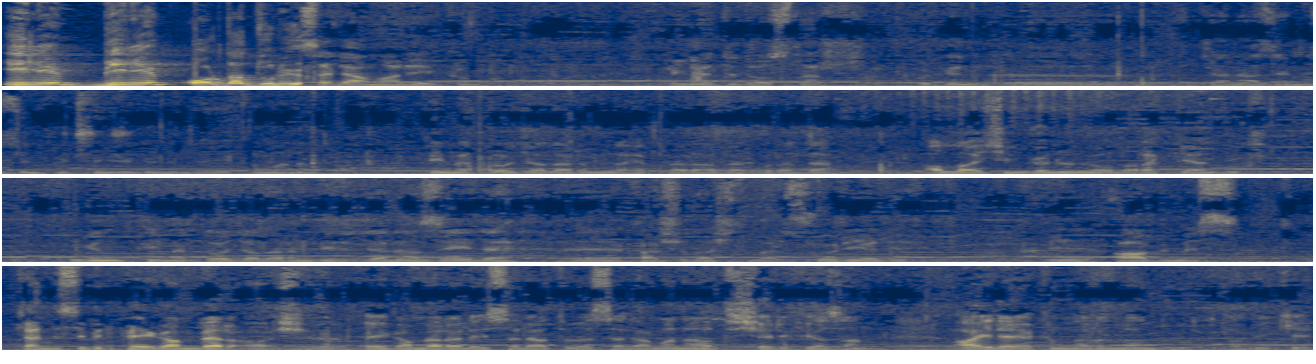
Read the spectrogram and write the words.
ilim, bilim orada duruyor. Selamun Aleyküm. Kıymetli dostlar, bugün e, cenazemizin üçüncü gününde yıkamanın. Kıymetli hocalarımla hep beraber burada Allah için gönüllü olarak geldik. Bugün kıymetli hocaların bir cenazeyle e, karşılaştılar. Suriyeli bir abimiz. Kendisi bir peygamber aşığı. Peygamber aleyhissalatu vesselama naat-ı şerif yazan aile yakınlarından duyduk tabii ki.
